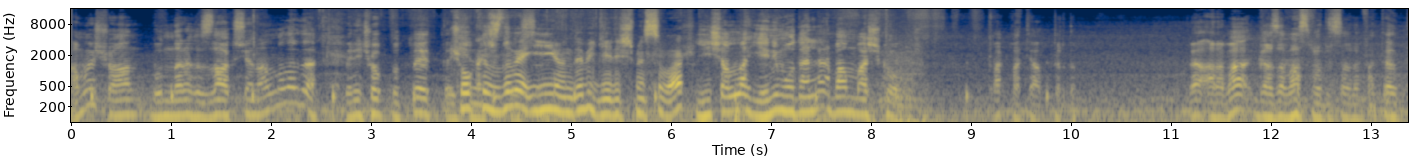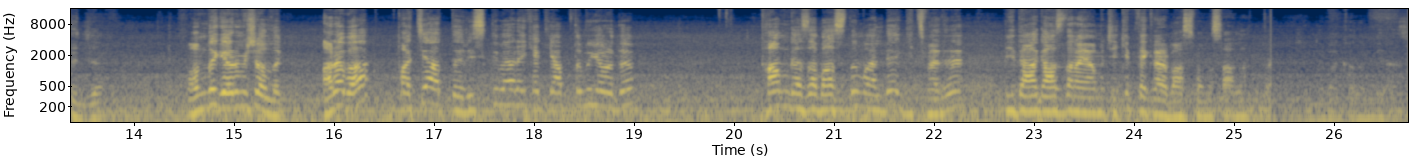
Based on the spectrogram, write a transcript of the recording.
ama şu an bunlara hızlı aksiyon almaları da beni çok mutlu etti. çok hızlı ve açıkçası. iyi yönde bir gelişmesi var. İnşallah yeni modeller bambaşka olur. Bak pati attırdım. Ve araba gaza basmadı sonra pati attınca. Onu da görmüş olduk. Araba pati attı, riskli bir hareket yaptığımı gördüm. Tam gaza bastığım halde gitmedi. Bir daha gazdan ayağımı çekip tekrar basmamı sağladı. Şimdi bakalım biraz.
